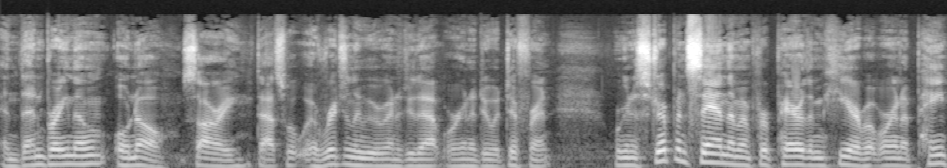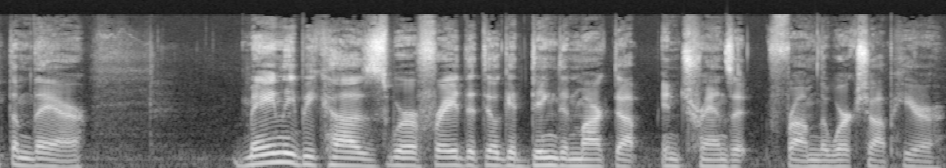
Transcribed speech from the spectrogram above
and then bring them. Oh no, sorry. That's what originally we were going to do that. We're going to do it different. We're going to strip and sand them and prepare them here, but we're going to paint them there mainly because we're afraid that they'll get dinged and marked up in transit from the workshop here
